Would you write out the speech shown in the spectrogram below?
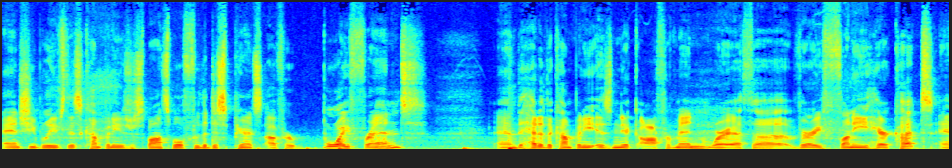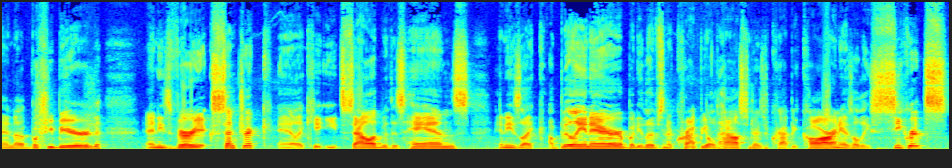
And she believes this company is responsible for the disappearance of her boyfriend. And the head of the company is Nick Offerman, with a very funny haircut and a bushy beard. And he's very eccentric, and like he eats salad with his hands. And he's like a billionaire, but he lives in a crappy old house and drives a crappy car, and he has all these secrets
